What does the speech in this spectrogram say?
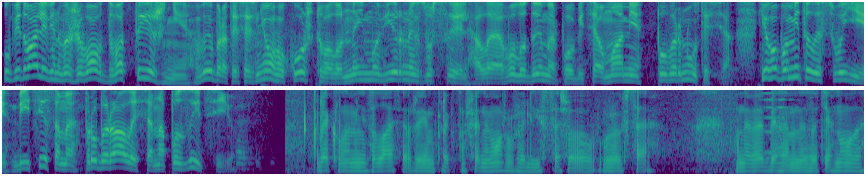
У підвалі він виживав два тижні. Вибратися з нього коштувало неймовірних зусиль, але Володимир пообіцяв мамі повернутися. Його помітили свої. Бійці саме пробиралися на позицію. Крикнули мені залазь, вже їм крикнув, що я не можу вже лізти, що вже все. Вони вибігли, мене затягнули.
